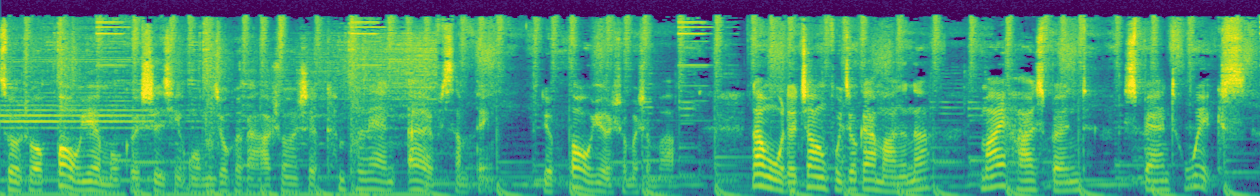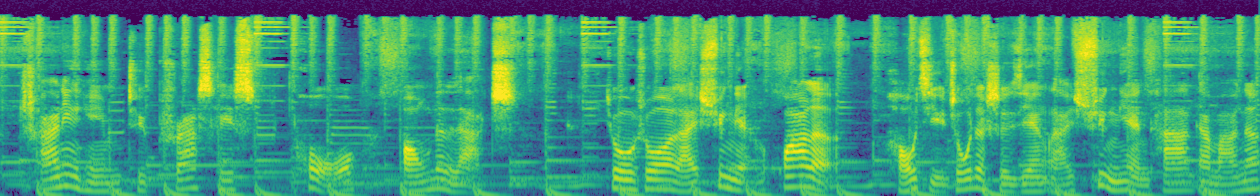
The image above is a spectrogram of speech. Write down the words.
所以说抱怨某个事情，我们就会把它说成是 complaint of something，抱怨什么什么。那么我的丈夫就干嘛了呢？My husband spent weeks training him to press his paw on the latch，就是说来训练，花了好几周的时间来训练他干嘛呢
